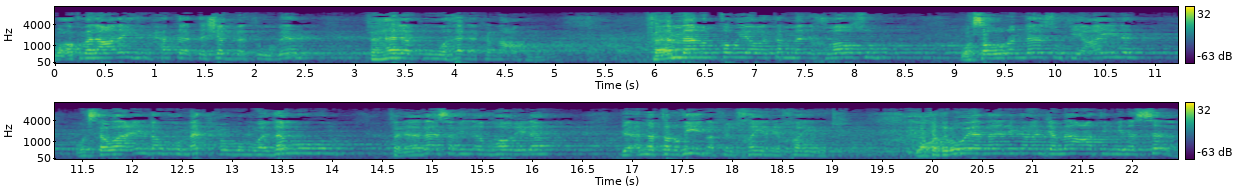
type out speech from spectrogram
وأقبل عليهم حتى تشبثوا به فهلكوا وهلك معهم. فأما من قوي وتم إخلاصه وصور الناس في عينه واستوى عنده مدحهم وذمهم فلا بأس بالإظهار له. لأن الترغيب في الخير خير. وقد روي ذلك عن جماعة من السلف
